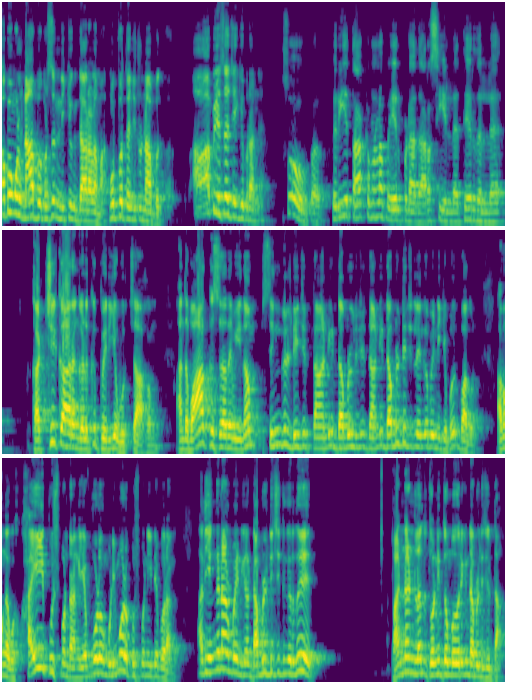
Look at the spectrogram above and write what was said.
அப்போ உங்களுக்கு நாற்பது பர்சன்ட் நிற்கும் தாராளமா. முப்பத்தஞ்சு டு நாற்பது. ஆப்வியஸாக ஜெயிக்க போகிறாங்க ஸோ இப்போ பெரிய தாக்கமெல்லாம் இப்போ ஏற்படாது. அரசியலில் தேர்தலில். கட்சிக்காரங்களுக்கு பெரிய உற்சாகம். அந்த வாக்கு சதவீதம் சிங்கிள் டிஜிட் தாண்டி டபுள் டிஜிட் தாண்டி டபுள் டிஜிட்ல எங்கே போய் நிற்க போது பார்க்கணும். அவங்க ஹை புஷ் பண்ணுறாங்க எவ்வளோ முடியுமோ அவ்வளோ புஷ் பண்ணிகிட்டே போகிறாங்க அது எங்கனாலும் போய் நிற்கலாம் டபுள் டிஜிட்டுங்கிறது பன்னெண்டுலேருந்து தொண்ணூத்தொம்பது வரைக்கும் டபுள் டிஜிட் தான்.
